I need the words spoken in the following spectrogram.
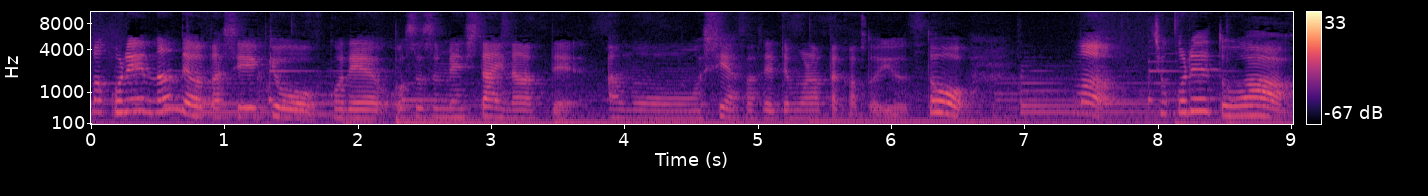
まあこれなんで私今日これおすすめしたいなってあのー、シェアさせてもらったかというとまあチョコレートは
